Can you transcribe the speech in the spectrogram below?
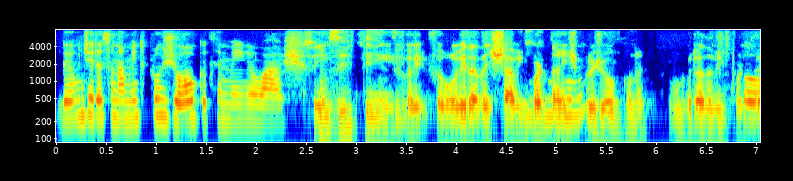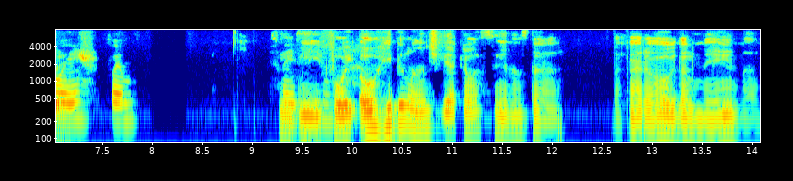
deu um direcionamento pro jogo também, eu acho. Sim, certeza. sim, foi, foi uma virada de chave importante Uhum. pro jogo, né? Uma virada bem Foi, importante. foi. Sim, Foi e sim. foi horripilante ver aquelas cenas da, da Carol e da Lumena.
